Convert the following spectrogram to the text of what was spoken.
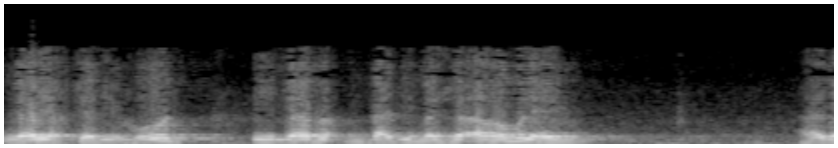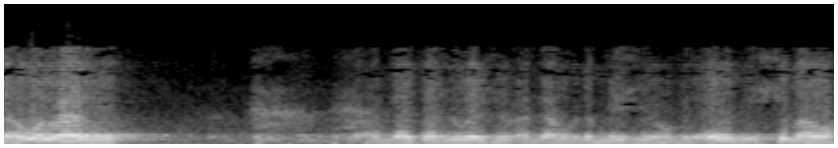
لا يختلفون إلا بعد ما جاءهم العلم. هذا هو الغريب. لأن كان الواجب أنهم لما يجيهم العلم يجتمعوا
